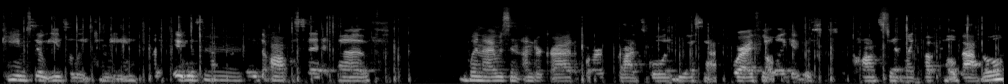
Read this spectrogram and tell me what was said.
came so easily to me. Like it was mm. the opposite of when I was in undergrad or grad school at USF, where I felt like it was just a constant like uphill battle.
